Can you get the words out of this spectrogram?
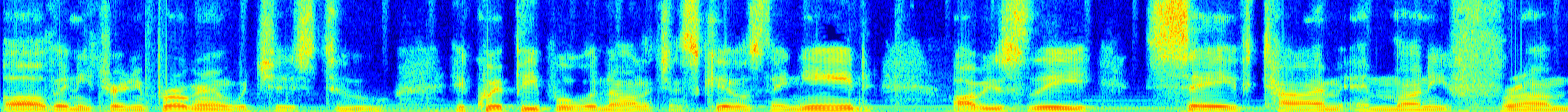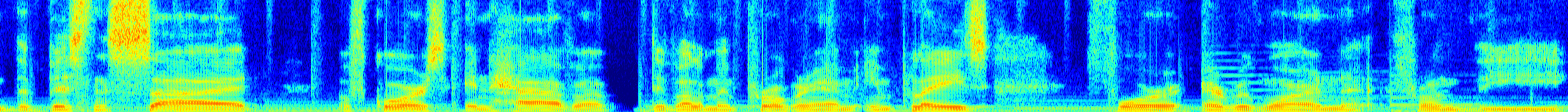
of any training program, which is to equip people with knowledge and skills they need, obviously, save time and money from the business side of course, and have a development program in place for everyone from the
